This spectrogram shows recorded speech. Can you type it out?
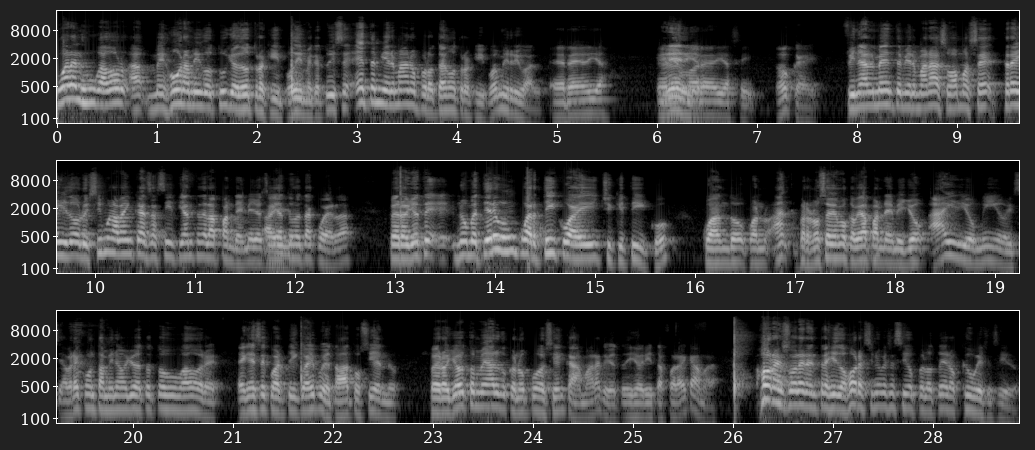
¿Cuál es el jugador ah, mejor amigo tuyo de otro equipo? Dime, que tú dices, este es mi hermano, pero está en otro equipo, es mi rival. Heredia. Heredia. Heredia, sí. Ok. Finalmente, mi hermanazo, vamos a hacer 3 y 2. Lo hicimos una vez en Kansas City antes de la pandemia. Yo sé que tú no te acuerdas. Pero yo te, nos metieron en un cuartico ahí chiquitico. Cuando, cuando, pero no sabíamos que había pandemia. Y yo, ay Dios mío, y si habré contaminado yo a todos estos jugadores en ese cuartico ahí, porque yo estaba tosiendo. Pero yo tomé algo que no puedo decir en cámara, que yo te dije ahorita fuera de cámara. Jorge Soler en 3 y 2. Jorge, si no hubiese sido pelotero, ¿qué hubiese sido?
